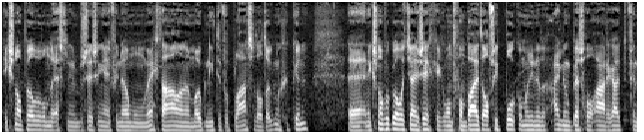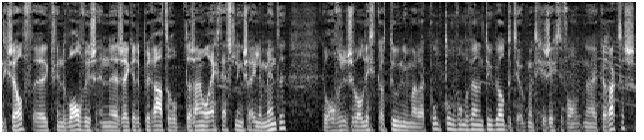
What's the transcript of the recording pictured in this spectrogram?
Ik snap wel waarom de Efteling beslissing heeft genomen om hem weg te halen en hem ook niet te verplaatsen. Dat had ook nog kunnen. Uh, en ik snap ook wel wat jij zegt, kijk, want van buitenaf ziet Polkamarine er eigenlijk best wel aardig uit, vind ik zelf. Ik vind de walvis en zeker de piraten erop, daar zijn wel echt Eftelingse elementen. De walvis is wel licht cartoony, maar daar komt Tom van der Vel natuurlijk wel. Dat doet hij ook met gezichten van karakters.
